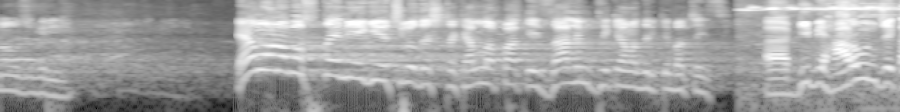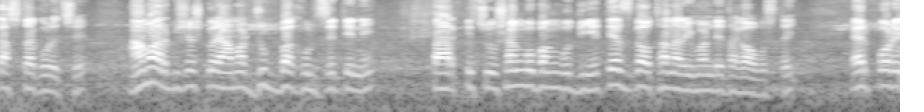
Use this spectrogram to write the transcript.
নওয়াজবিল্লাহ এমন অবস্থায় নিয়ে গিয়েছিল দেশটাকে। আল্লাহ পাক এই জালিম থেকে আমাদেরকে বাঁচাইছে। ডিবি হারুন যে কাজটা করেছে, আমার বিশেষ করে আমার জুব্বা খুলছে টেনে, তার কিছু সাঙ্গপাঙ্গ দিয়ে তেজগাঁও থানা রিমান্ডে থাকা অবস্থায়। এরপরে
